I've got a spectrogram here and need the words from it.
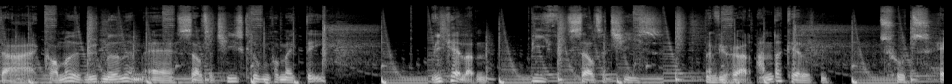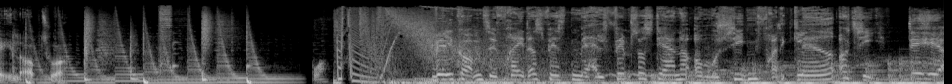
Der er kommet et nyt medlem af Salsa Cheese Klubben på MACD. Vi kalder den Beef Salsa Cheese, men vi har hørt andre kalde den Total Optor. Velkommen til fredagsfesten med 90'er stjerner og musikken fra det glade og ti. Det her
